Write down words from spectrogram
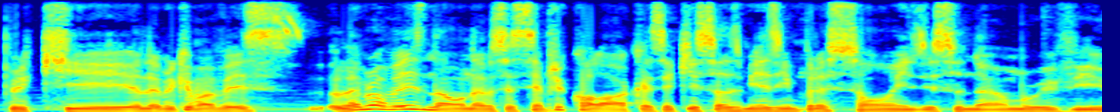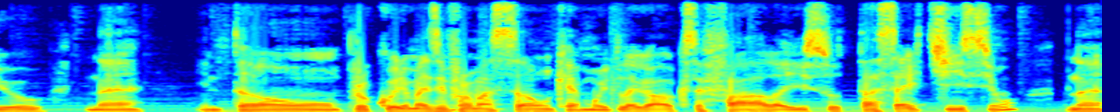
Porque eu lembro que uma vez. Eu lembro uma vez não, né? Você sempre coloca, esse aqui são as minhas impressões, isso não é um review, né? Então, procure mais informação, que é muito legal que você fala, isso tá certíssimo, né?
